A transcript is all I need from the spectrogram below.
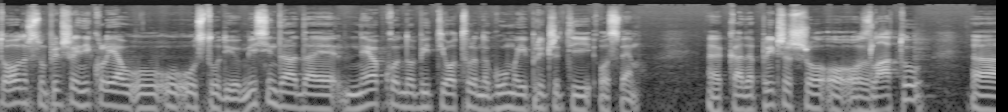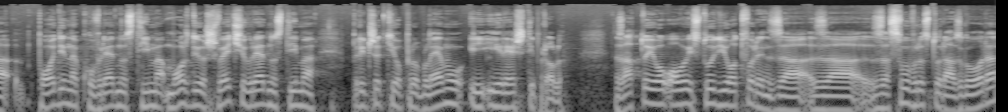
to ono što smo pričali Nikola ja u, u, u studiju, mislim da, da je neophodno biti otvorena guma i pričati o svemu. E, kada pričaš o, o, o zlatu, podjednaku vrednost ima, možda još veću vrednost ima pričati o problemu i, i rešiti problem. Zato je ovaj studij otvoren za, za, za svu vrstu razgovora.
